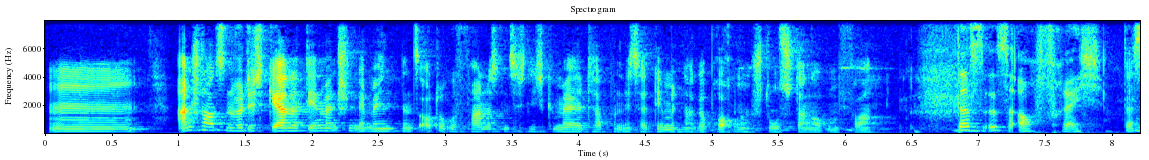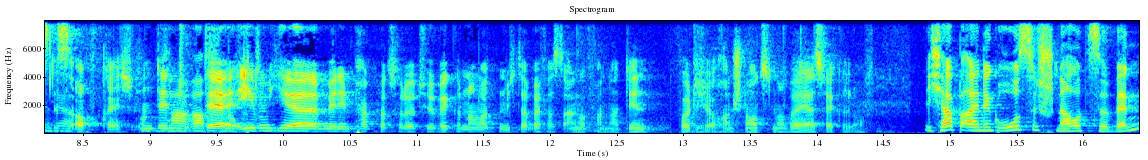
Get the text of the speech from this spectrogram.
Mm, anschnauzen würde ich gerne den Menschen, der mir hinten ins Auto gefahren ist und sich nicht gemeldet hat und ich seitdem mit einer gebrochenen Stoßstange rumfahre. Das ist auch frech. Das ja. ist auch frech. Und den Typ, der eben hier mir den Parkplatz vor der Tür weggenommen hat und mich dabei fast angefahren hat, den wollte ich auch anschnauzen, aber er ist weggelaufen. Ich habe eine große Schnauze, wenn?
